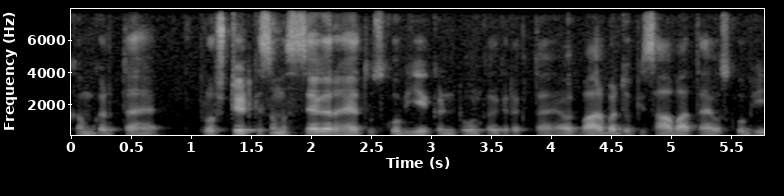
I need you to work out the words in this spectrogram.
कम करता है। प्रोस्टेट की समस्या अगर है तो उसको भी ये कंट्रोल करके रखता है और बार बार जो पेशाब आता है, उसको भी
